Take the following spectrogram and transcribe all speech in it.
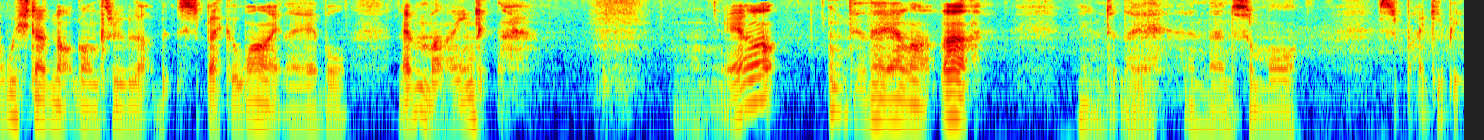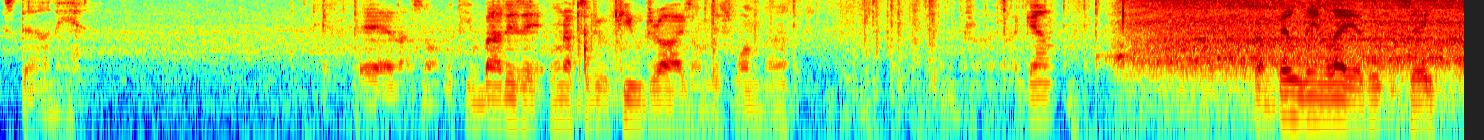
wished I'd not gone through that speck of white there, but never mind. Yeah, into there like that, into there, and then some more spiky bits down here. There, that's not looking bad, is it? I'm going to have to do a few dries on this one now. Try that again. So I'm building layers, as you see.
